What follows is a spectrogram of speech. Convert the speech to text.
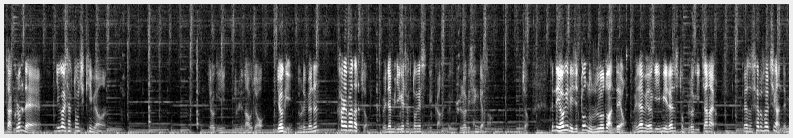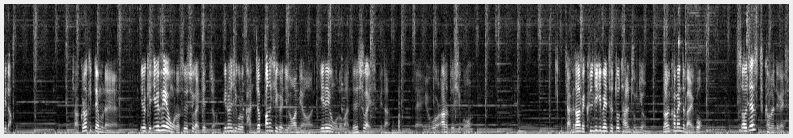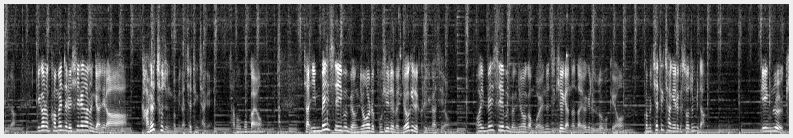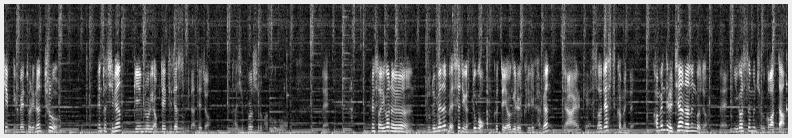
자 그런데 이걸 작동시키면 여기 눌리 나오죠? 여기 누르면은 칼을 받았죠? 왜냐면 이게 작동했으니까 여기 블럭이 생겨서. 그렇죠 근데 여기는 이제 또 눌러도 안 돼요. 왜냐면 여기 이미 레드스톤 블럭이 있잖아요. 그래서 새로 설치가 안 됩니다. 자 그렇기 때문에 이렇게 1회용으로 쓸 수가 있겠죠. 이런 식으로 간접 방식을 이용하면 1회용으로 만들 수가 있습니다. 네 요걸 알아두시고. 자 그 다음에 클릭 이벤트 또 다른 종류. 런 커맨드 말고 suggest 커맨드가 있습니다. 이거는 커맨드를 실행하는 게 아니라 가르쳐 주는 겁니다 채팅창에. 자 한번 볼까요? 자 인벤 세이브 명령어를 보시려면 여기를 클릭하세요. 어 인벤 세이브 명령어가 뭐였는지 기억이 안 난다. 여기를 눌러볼게요. 그러면 채팅창에 이렇게 써줍니다 게임 룰 keep inventory는 true. 엔터 치면 게임 룰이 업데이트 되었습니다. 되죠? 다시 플러스로 바꾸고. 네. 그래서 이거는 누르면은 메시지가 뜨고 그때 여기를 클릭하면 야 이렇게 suggest 커맨드 커맨드를 제안하는 거죠. 네. 이거 쓰면 좋을 것 같다.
